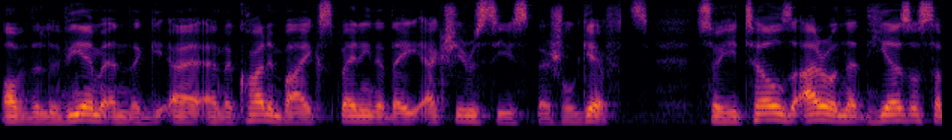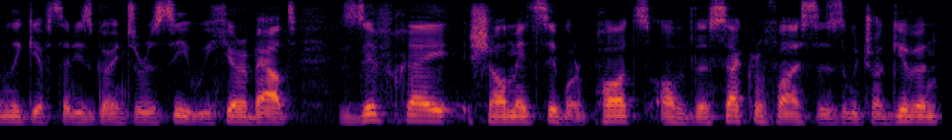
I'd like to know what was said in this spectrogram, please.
of the Levium and the uh, and the Kohanim by explaining that they actually receive special gifts. So he tells Aaron that here's some of the gifts that he's going to receive. We hear about Zivche Shalmei Tzibur, parts of the sacrifices which are given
